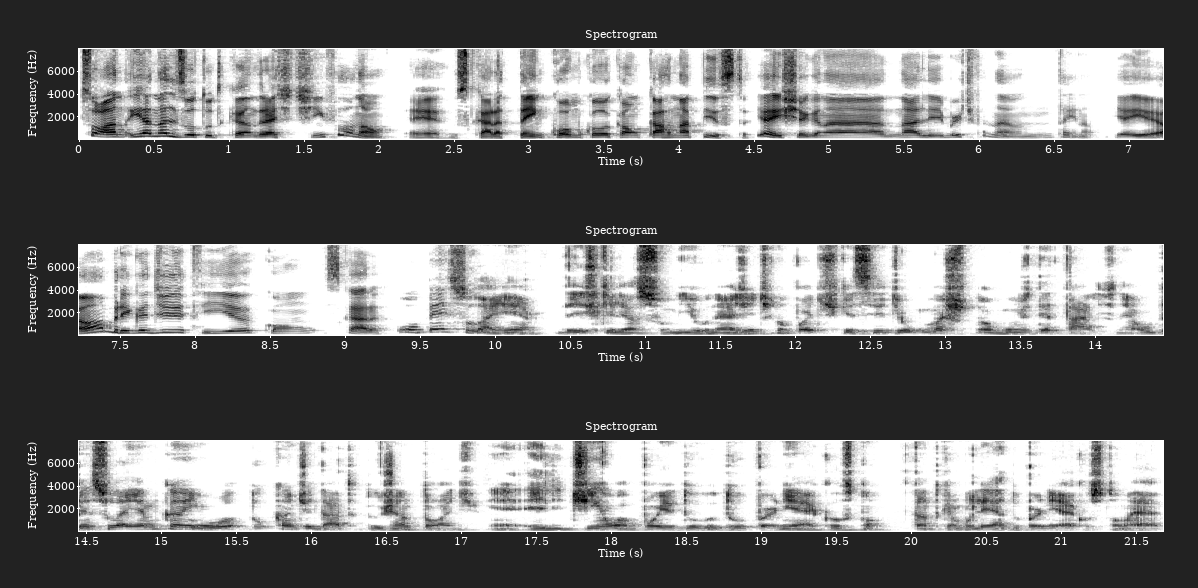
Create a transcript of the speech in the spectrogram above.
só, e analisou tudo que a Andretti tinha e falou, não, é, os caras têm como colocar um carro na pista. E aí chega na, na Liberty e fala, não, não tem não. E aí é uma briga de FIA com os caras. O Ben Sulayem, desde que ele assumiu, né, a gente não pode esquecer de algumas, alguns detalhes. Né? O Ben Sulayem ganhou do candidato do Jean Todt. É, ele tinha o apoio do, do Bernie Eccleston, tanto que a mulher do Bernie Eccleston é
